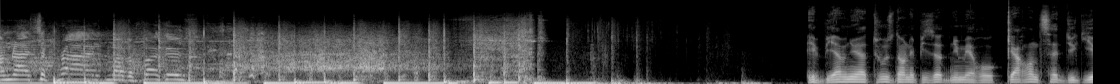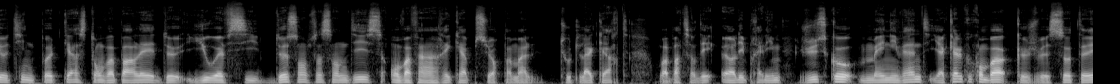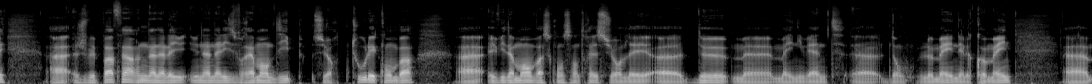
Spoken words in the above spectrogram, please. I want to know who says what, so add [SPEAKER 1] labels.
[SPEAKER 1] I'm not surprised, motherfuckers.
[SPEAKER 2] Et bienvenue à tous dans l'épisode numéro 47 du Guillotine Podcast. On va parler de UFC 270. On va faire un récap sur pas mal toute la carte. On va partir des early prelims jusqu'au main event. Il y a quelques combats que je vais sauter. Euh, je vais pas faire une, analyse, vraiment deep sur tous les combats. Euh, évidemment, on va se concentrer sur les euh, deux main events, donc le main et le co-main.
